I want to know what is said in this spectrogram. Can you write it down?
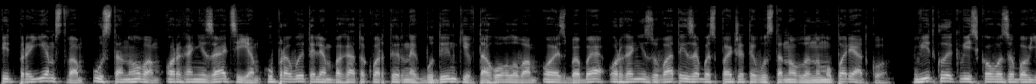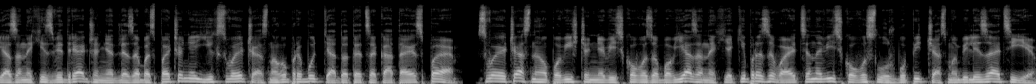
Підприємствам, установам, організаціям, управителям багатоквартирних будинків та головам ОСББ організувати і забезпечити в установленому порядку відклик військовозобов'язаних із відрядження для забезпечення їх своєчасного прибуття до ТЦК та СП, своєчасне оповіщення військовозобов'язаних, які призиваються на військову службу під час мобілізації,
